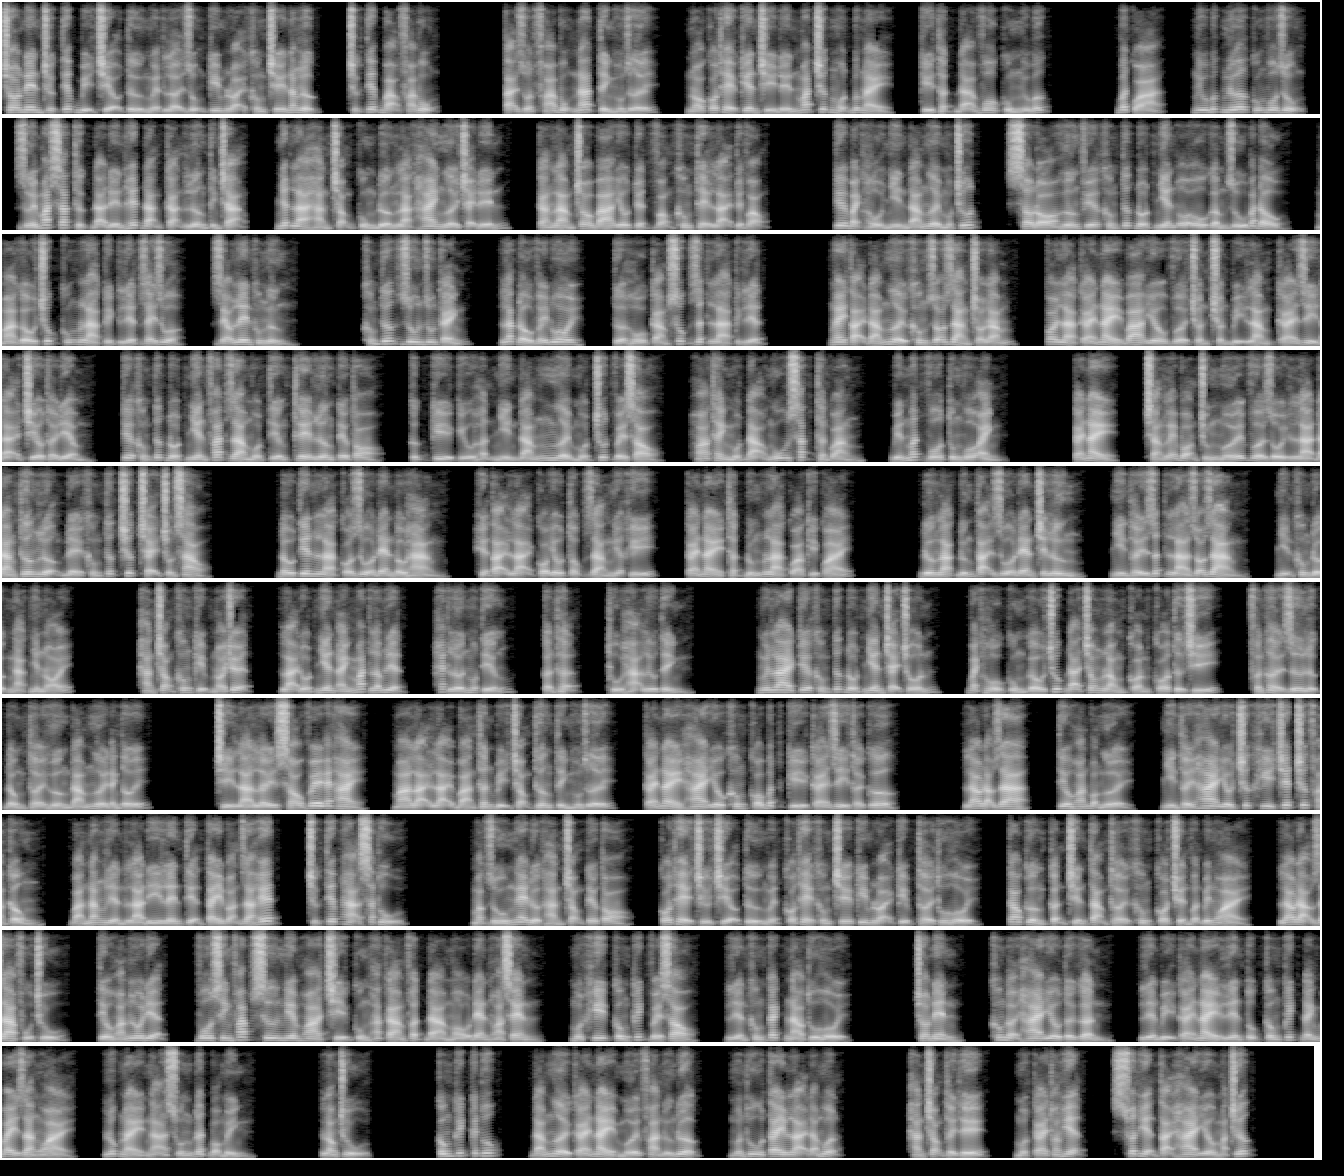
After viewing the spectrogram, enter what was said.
cho nên trực tiếp bị triệu tử nguyệt lợi dụng kim loại khống chế năng lực, trực tiếp bạo phá bụng. Tại ruột phá bụng nát tình hồ dưới, nó có thể kiên trì đến mắt trước một bước này, kỳ thật đã vô cùng ngưỡng bức. Bất quá ngưỡng bức nữa cũng vô dụng, dưới mắt xác thực đã đến hết đạn cạn lương tình trạng, nhất là hàn trọng cùng đường lạc hai người chạy đến, càng làm cho ba yêu tuyệt vọng không thể lại tuyệt vọng. Kia bạch hổ nhìn đám người một chút, sau đó hướng phía khổng tước đột nhiên ô ô gầm rú bắt đầu, mà gấu trúc cũng là kịch liệt dãy rủa, réo lên không ngừng. Khổng tước run run cánh, lắc đầu vẫy đuôi, tựa hồ cảm xúc rất là kịch liệt. Ngay tại đám người không rõ ràng cho lắm coi là cái này ba yêu vừa chuẩn chuẩn bị làm cái gì đại chiêu thời điểm, kia khổng tức đột nhiên phát ra một tiếng thê lương kêu to, cực kỳ cừu hận nhìn đám người một chút về sau, hóa thành một đạo ngũ sắc thần quang, biến mất vô tung vô ảnh. Cái này, chẳng lẽ bọn chúng mới vừa rồi là đang thương lượng để khổng tức trước chạy trốn sao? Đầu tiên là có rùa đen đầu hàng, hiện tại lại có yêu tộc giảng nghĩa khí, cái này thật đúng là quá kỳ quái. Đường lạc đứng tại rùa đen trên lưng, nhìn thấy rất là rõ ràng, nhịn không được ngạc nhiên nói. Hàn trọng không kịp nói chuyện, lại đột nhiên ánh mắt lấm liệt, hét lớn một tiếng, cẩn thận, thủ hạ lưu tình nguyên lai kia khổng tức đột nhiên chạy trốn, bạch hổ cùng gấu trúc đã trong lòng còn có tự trí, phấn khởi dư lực đồng thời hướng đám người đánh tới. Chỉ là lấy sáu vs hai, mà lại lại bản thân bị trọng thương tình huống dưới, cái này hai yêu không có bất kỳ cái gì thời cơ. Lao đạo ra tiêu hoán bọn người, nhìn thấy hai yêu trước khi chết trước phản công, bản năng liền là đi lên tiện tay đoạn ra hết, trực tiếp hạ sát thủ. Mặc dù nghe được hàn trọng tiêu to, có thể trừ triệu tử nguyện có thể khống chế kim loại kịp thời thu hồi, cao cường cận chiến tạm thời không có chuyển vận bên ngoài lao đạo gia phụ chú tiêu hoán lôi điện, vô sinh pháp sư niêm hoa chỉ cùng hắc cám phật đà màu đen hoa sen, một khi công kích về sau, liền không cách nào thu hồi. Cho nên, không đợi hai yêu tới gần, liền bị cái này liên tục công kích đánh bay ra ngoài, lúc này ngã xuống đất bỏ mình. Long chủ, công kích kết thúc, đám người cái này mới phản ứng được, muốn thu tay lại đã muộn. Hàn trọng thấy thế, một cái thoáng hiện, xuất hiện tại hai yêu mặt trước.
